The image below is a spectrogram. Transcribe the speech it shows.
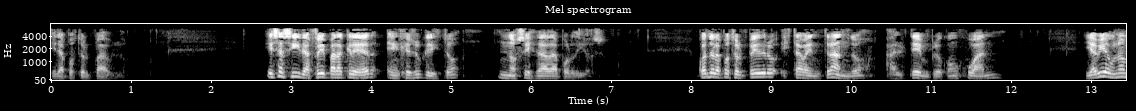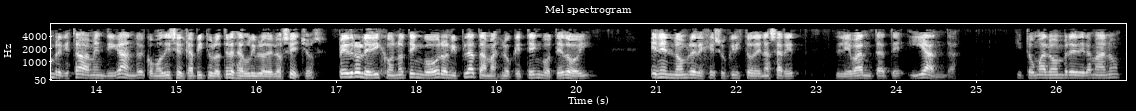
el apóstol Pablo. Es así la fe para creer en Jesucristo nos es dada por Dios. Cuando el apóstol Pedro estaba entrando al templo con Juan, y había un hombre que estaba mendigando, como dice el capítulo 3 del libro de los Hechos, Pedro le dijo, no tengo oro ni plata, mas lo que tengo te doy, en el nombre de Jesucristo de Nazaret, levántate y anda. Y tomó al hombre de la mano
